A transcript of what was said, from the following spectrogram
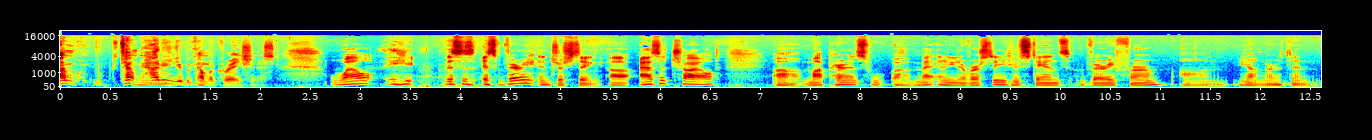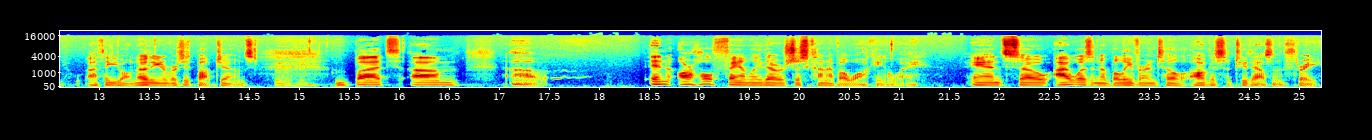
I'm, tell me, how did you become a creationist? well, he, this is it's very interesting. Uh, as a child, uh, my parents uh, met at a university who stands very firm on young Earth, and I think you all know the university is Bob Jones. But um, uh, in our whole family, there was just kind of a walking away. And so I wasn't a believer until August of 2003.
